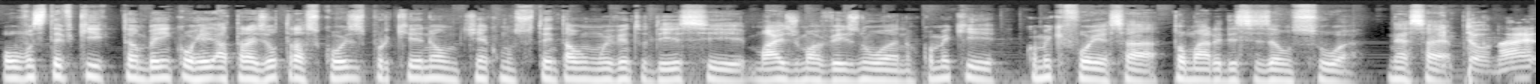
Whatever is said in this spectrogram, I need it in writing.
Ou você teve que também correr atrás de outras coisas porque não tinha como sustentar um evento desse mais de uma vez no ano? Como é que, como é que foi essa tomada de decisão sua? Nessa época? Então, na,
